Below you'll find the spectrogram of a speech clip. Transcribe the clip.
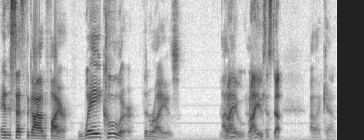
and it sets the guy on fire. Way cooler than Ryu's. I like- Ryu. Like Ryu's Ken. the stuff. I like Ken.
